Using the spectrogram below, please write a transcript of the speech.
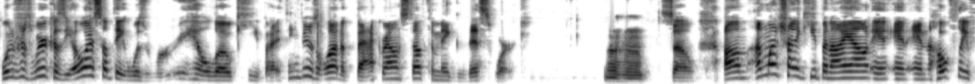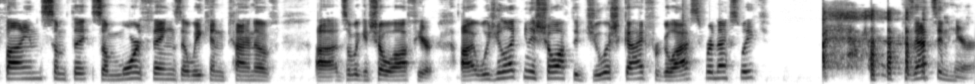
which was weird because the OS update was real low key, but I think there's a lot of background stuff to make this work. Mm-hmm. So um, I'm going to try to keep an eye out and, and, and hopefully find some th- some more things that we can kind of uh, so we can show off here. Uh, would you like me to show off the Jewish guide for glass for next week? Because that's in here.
